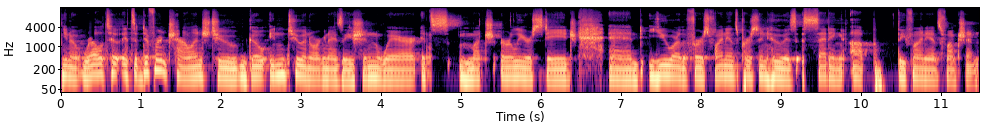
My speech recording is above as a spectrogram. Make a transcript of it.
you know relative it's a different challenge to go into an organization where it's much earlier stage, and you are the first finance person who is setting up the finance function.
